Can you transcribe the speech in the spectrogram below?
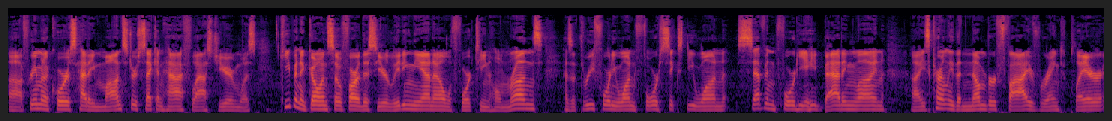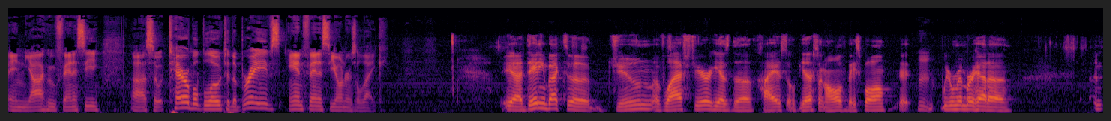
Uh, Freeman, of course, had a monster second half last year and was keeping it going so far this year, leading the NL with 14 home runs, has a 341, 461, 748 batting line. Uh, he's currently the number five ranked player in Yahoo Fantasy. Uh, so, a terrible blow to the Braves and fantasy owners alike. Yeah, dating back to June of last year, he has the highest OPS in all of baseball. It, We remember he had a an,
